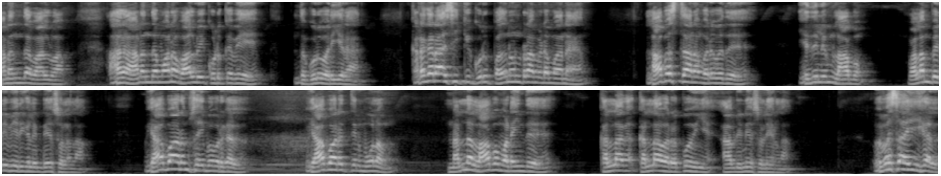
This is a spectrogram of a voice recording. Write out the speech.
ஆனந்த வாழ்வாம். ஆக ஆனந்தமான வாழ்வை கொடுக்கவே இந்த குரு வருகிறார். கடகராசிக்கு குரு பதினொன்றாம் இடமான லாபஸ்தானம் வருவது எதிலும் லாபம் வளம் பெறுவீர்கள் என்றே சொல்லலாம். வியாபாரம் செய்பவர்கள் வியாபாரத்தின் மூலம் நல்ல லாபம் அடைந்து கல்லா கல்லாவை ரப்புவீங்க அப்படின்னே சொல்லிடலாம். விவசாயிகள்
